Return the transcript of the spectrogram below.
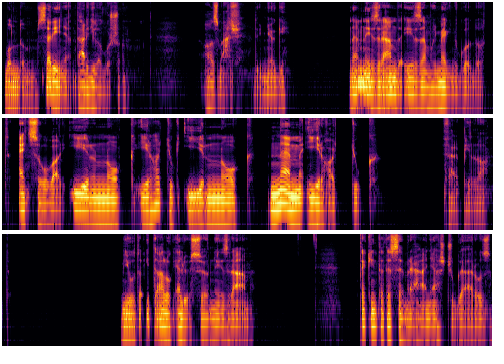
Mondom, szerényen, tárgyilagosan. Az más, dünnyögi. Nem néz rám, de érzem, hogy megnyugodott. Egy szóval, írnok, írhatjuk, írnok, nem írhatjuk. Felpillant. Mióta itt állok, először néz rám. Tekintete szemrehányás csugároz.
